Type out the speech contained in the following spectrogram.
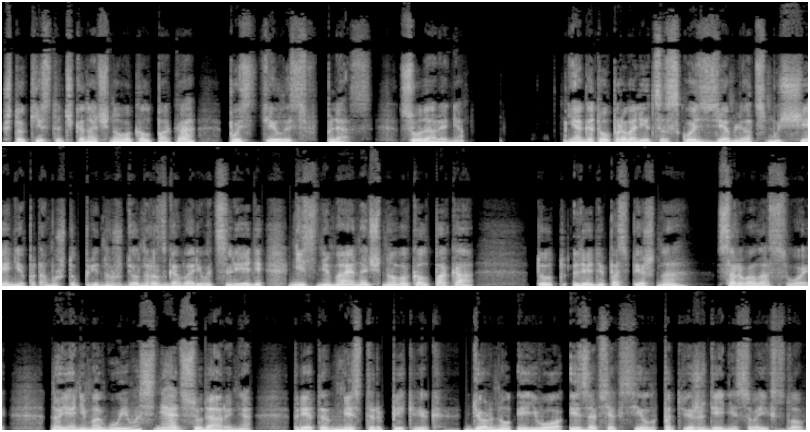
что кисточка ночного колпака пустилась в пляс. «Сударыня, я готов провалиться сквозь землю от смущения, потому что принужден разговаривать с леди, не снимая ночного колпака. Тут леди поспешно сорвала свой. «Но я не могу его снять, сударыня!» При этом мистер Пиквик дернул его изо всех сил в подтверждение своих слов.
